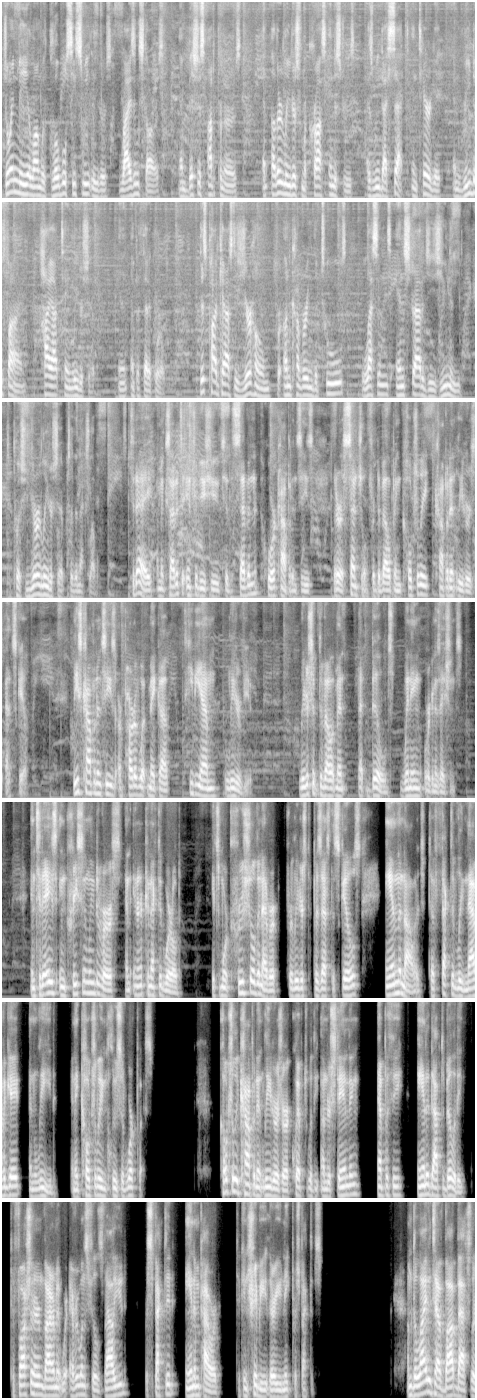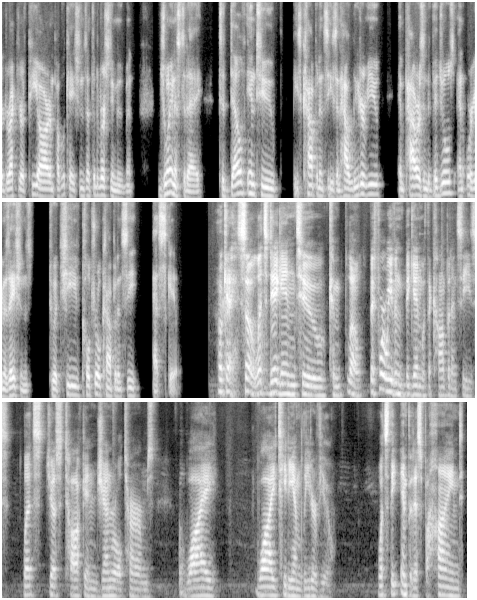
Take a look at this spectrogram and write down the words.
Join me along with global C suite leaders, rising stars, ambitious entrepreneurs, and other leaders from across industries as we dissect, interrogate, and redefine high octane leadership in an empathetic world. This podcast is your home for uncovering the tools, lessons, and strategies you need to push your leadership to the next level. Today, I'm excited to introduce you to the seven core competencies that are essential for developing culturally competent leaders at scale. These competencies are part of what make up TDM LeaderView, leadership development that builds winning organizations. In today's increasingly diverse and interconnected world, it's more crucial than ever for leaders to possess the skills and the knowledge to effectively navigate and lead in a culturally inclusive workplace. Culturally competent leaders are equipped with the understanding, empathy, and adaptability to foster an environment where everyone feels valued, respected, and empowered to contribute their unique perspectives. I'm delighted to have Bob Batchelor, Director of PR and Publications at the Diversity Movement, join us today to delve into these competencies and how LeaderView empowers individuals and organizations to achieve cultural competency at scale. Okay, so let's dig into, com- well, before we even begin with the competencies, let's just talk in general terms. Why, why TDM LeaderView? What's the impetus behind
